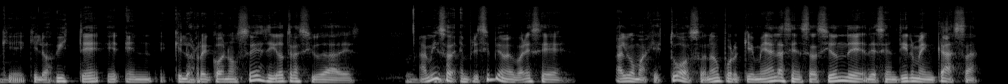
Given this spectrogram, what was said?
que, que los viste, en, que los reconoces de otras ciudades. A mí eso en principio me parece algo majestuoso, ¿no? Porque me da la sensación de, de sentirme en casa.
